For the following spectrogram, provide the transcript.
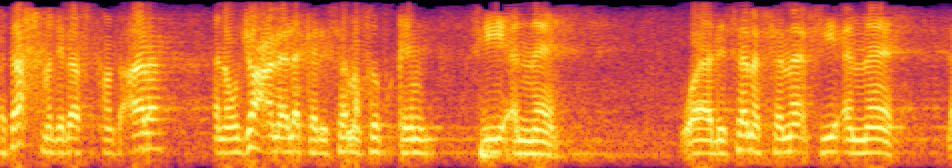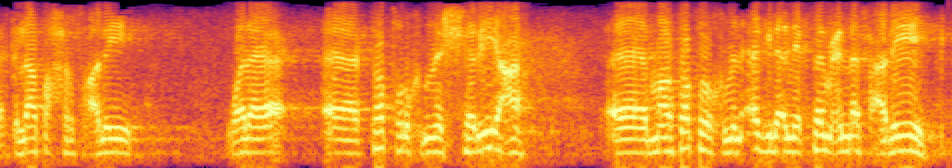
فتحمد الله سبحانه وتعالى أنه جعل لك لسان صدق في الناس ولسان الثناء في الناس. لكن لا تحرص عليه ولا تترك من الشريعة ما تترك من أجل أن يجتمع الناس عليك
